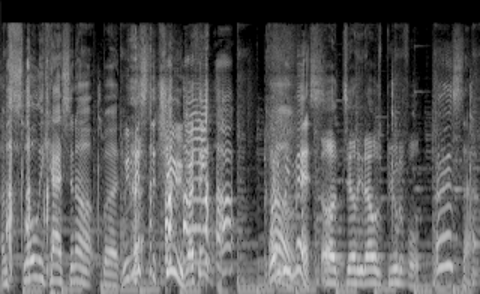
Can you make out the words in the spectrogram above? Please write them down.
I'm slowly catching up, but We missed the tube. I think. What did Oh. we miss? Oh, Jelly, that was beautiful. Where is that?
